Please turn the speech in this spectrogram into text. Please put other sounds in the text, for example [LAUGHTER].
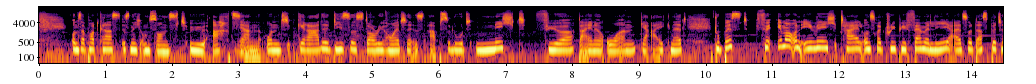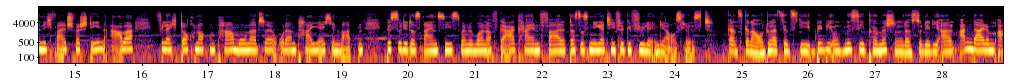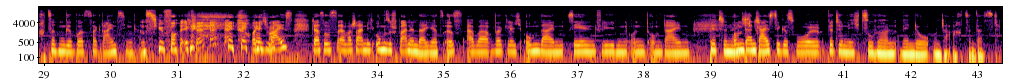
unser Podcast ist nicht umsonst Ü18 ja. und gerade diese Story heute ist absolut nicht für deine Ohren geeignet. Du bist für immer und ewig Teil unserer Creepy Family, also das bitte nicht falsch verstehen, aber vielleicht doch noch ein paar Monate oder ein paar Jährchen warten, bis du dir das reinziehst, weil wir wollen auf gar keinen Fall, dass es negative Gefühle in dir auslöst. Ganz genau. Und du hast jetzt die Bibi und Missy Permission, dass du dir die an, an deinem 18. Geburtstag reinziehen kannst, die Folge. [LAUGHS] und ich weiß, dass es äh, wahrscheinlich umso spannender jetzt ist, aber wirklich um deinen Seelenfrieden und um dein, bitte nicht. um dein geistiges Wohl bitte nicht zuhören, wenn du unter 18 bist.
